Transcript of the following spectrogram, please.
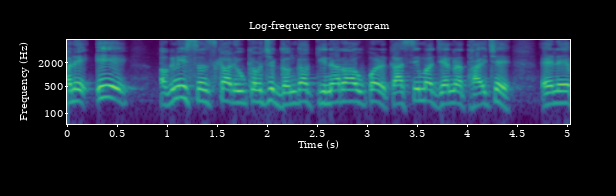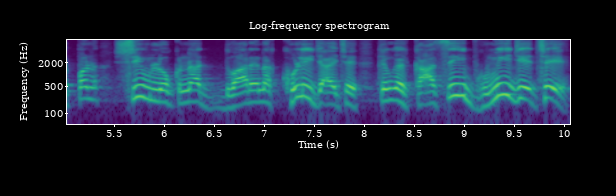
અને એ અગ્નિ સંસ્કાર એવું કહેવાય છે, ગંગા કિનારા ઉપર કાશીમાં જેના થાય છે, એને પણ શિવલોકના દ્વારેના ખુલી જાય છે. કેમ કે કાશી ભૂમિ જે છે,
